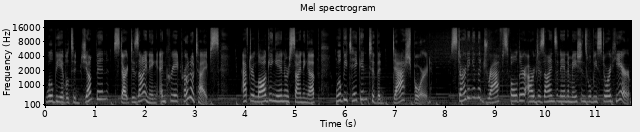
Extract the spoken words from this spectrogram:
we'll be able to jump in, start designing, and create prototypes. After logging in or signing up, we'll be taken to the dashboard. Starting in the Drafts folder, our designs and animations will be stored here.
